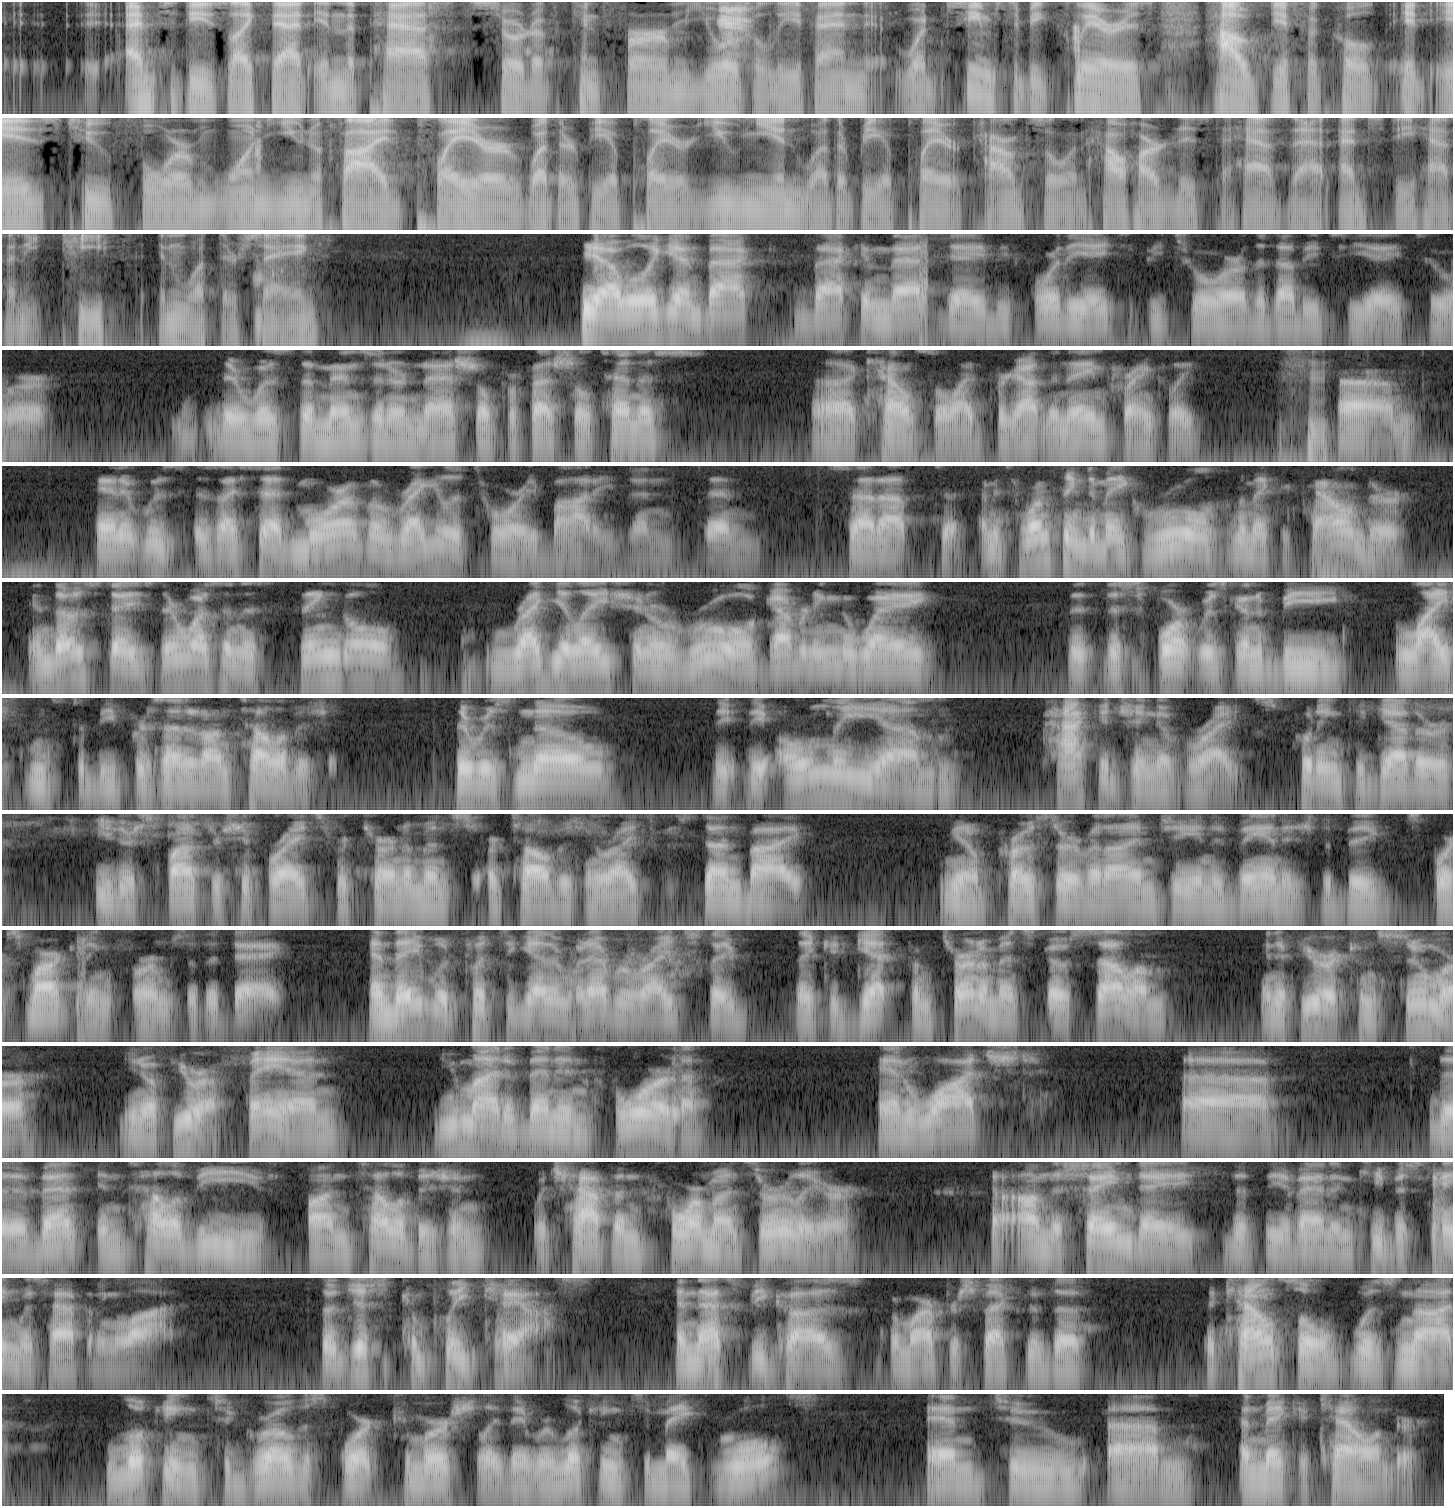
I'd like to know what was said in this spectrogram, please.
entities like that in the past sort of confirm your belief. And what seems to be clear is how difficult it is to form one unified player whether it be a player union whether it be a player council and how hard it is to have that entity have any teeth in what they're saying. Yeah well again back back in that day before the ATP tour the WTA tour there was the men's international professional tennis uh, council. I'd forgotten the name frankly. Um, and it was, as I said, more of a regulatory body than than set up to. I mean, it's one thing to make rules and to make a calendar. In those days, there wasn't a single regulation or rule governing the way that the sport was going to be licensed to be presented on television. There was no the the only um, packaging of rights, putting together either sponsorship rights for tournaments or television rights, was done by you know, ProServ and IMG and Advantage, the big sports marketing firms of the day, and they would put together whatever rights they they could get from tournaments, go sell them. And if you're a consumer, you know, if you're a fan, you might have been in Florida and watched uh, the event in Tel Aviv on television, which happened four months earlier, on the same day that the event in Key Biscayne was happening live. So just complete chaos. And that's because, from our perspective, the the council was not looking to grow the sport commercially. They were looking to make rules and to um, and make a calendar.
